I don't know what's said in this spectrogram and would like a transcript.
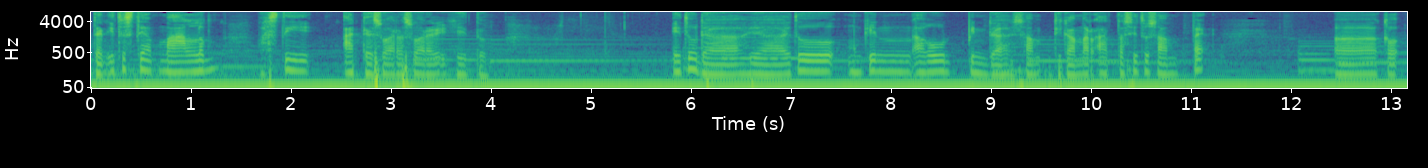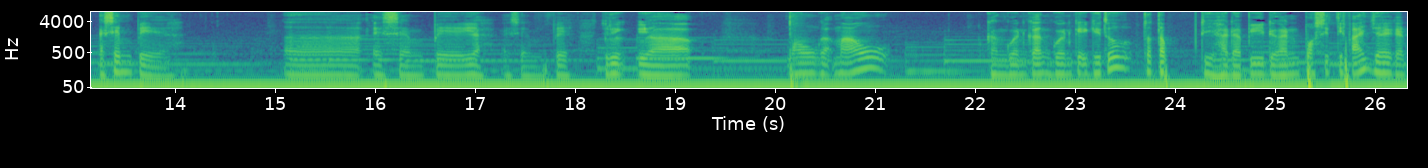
Dan itu setiap malam pasti ada suara-suara kayak gitu. Itu udah ya itu mungkin aku pindah di kamar atas itu sampai uh, ke SMP ya. Uh, eh, SMP ya SMP jadi ya mau nggak mau gangguan-gangguan kayak gitu tetap dihadapi dengan positif aja kan.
